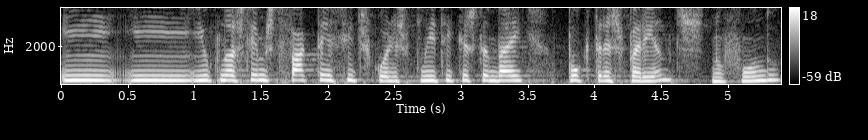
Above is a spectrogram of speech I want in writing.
E, e, e, o que nós temos, de facto, têm sido escolhas políticas também pouco transparentes, no fundo,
